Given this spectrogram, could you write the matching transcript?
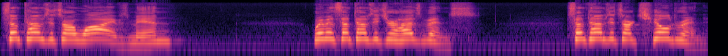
Sometimes it's our wives, men. Women, sometimes it's your husbands. Sometimes it's our children.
